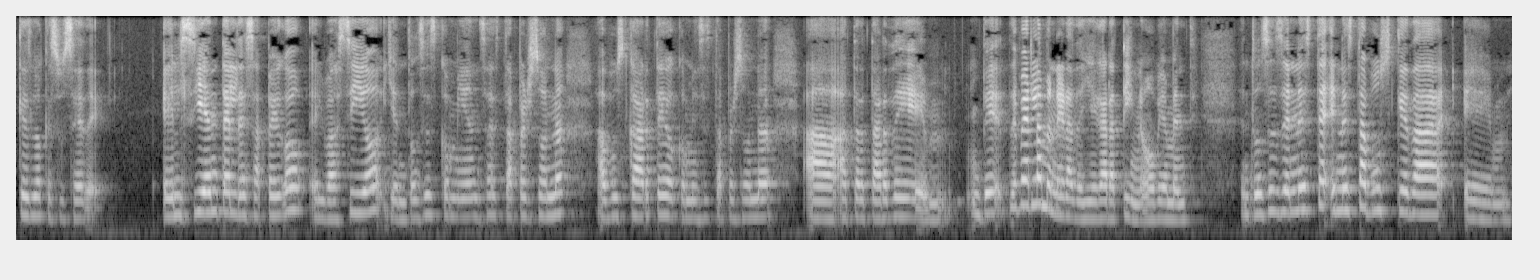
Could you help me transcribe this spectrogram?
¿Qué es lo que sucede? Él siente el desapego, el vacío, y entonces comienza esta persona a buscarte o comienza esta persona a, tratar de, de, de ver la manera de llegar a ti, ¿no? Obviamente. Entonces, en, este, en esta búsqueda em,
